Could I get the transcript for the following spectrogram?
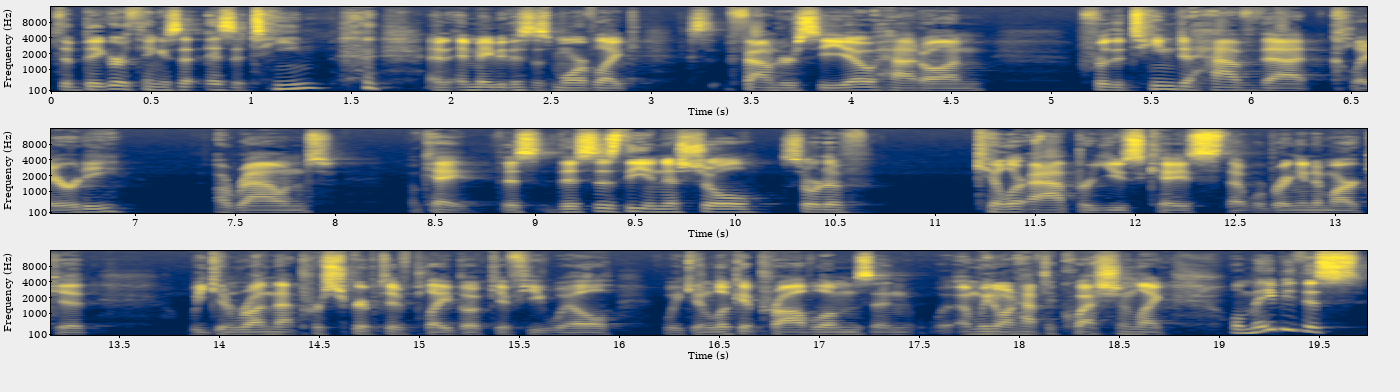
the bigger thing is that as a team, and, and maybe this is more of like founder CEO hat on, for the team to have that clarity around okay this this is the initial sort of killer app or use case that we're bringing to market. We can run that prescriptive playbook if you will. We can look at problems and and we don't have to question like well maybe this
